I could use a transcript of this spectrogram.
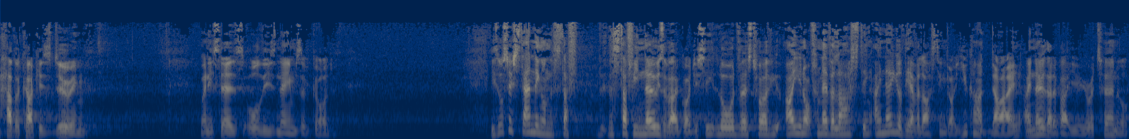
Habakkuk is doing when he says all these names of God. He's also standing on the stuff the stuff he knows about God. You see, Lord, verse 12, you, are you not from everlasting? I know you're the everlasting God. You can't die. I know that about you. You're eternal.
